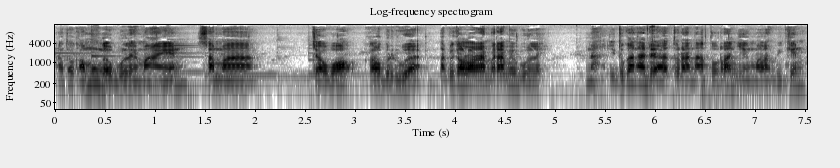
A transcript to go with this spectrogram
Atau kamu nggak boleh main sama cowok kalau berdua tapi kalau rame-rame boleh. Nah itu kan ada aturan-aturan yang malah bikin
